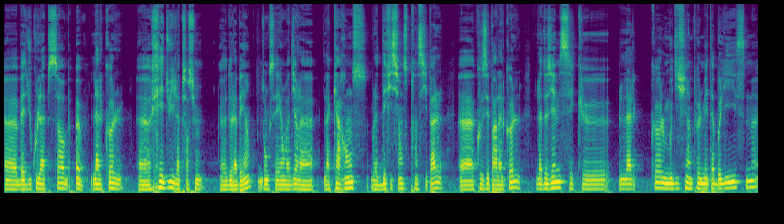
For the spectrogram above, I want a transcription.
ben, du coup, l'alcool réduit l'absorption de la B1. Donc, c'est, on va dire, la carence ou la déficience principale causée par l'alcool. La deuxième, c'est que l'alcool modifie un peu le métabolisme,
